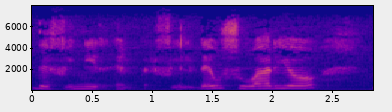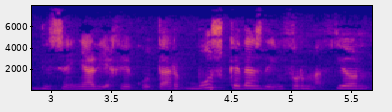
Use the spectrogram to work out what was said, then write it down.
definir el perfil de usuario, diseñar y ejecutar búsquedas de información,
